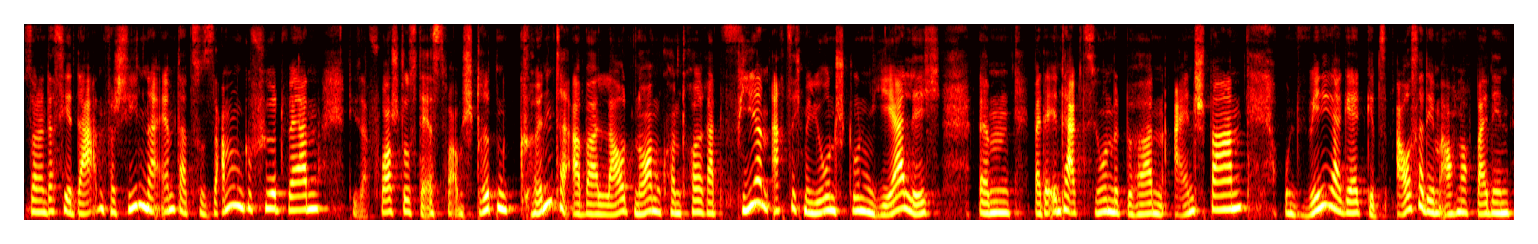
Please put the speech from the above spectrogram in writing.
sondern dass hier Daten verschiedener Ämter zusammengeführt werden. Dieser Vorstoß, der ist zwar umstritten, könnte aber laut Normenkontrollrat 84 Millionen Stunden jährlich ähm, bei der Interaktion mit Behörden einsparen. Und weniger Geld gibt es außerdem auch noch bei den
